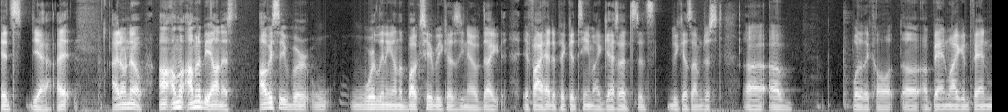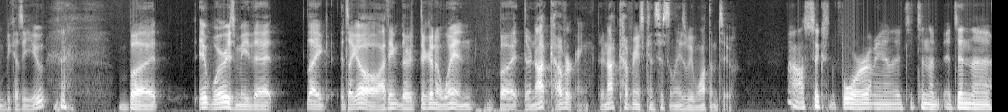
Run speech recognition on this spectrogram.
it's yeah, I I don't know. I'm I'm gonna be honest. Obviously we're we're leaning on the Bucks here because you know like if I had to pick a team, I guess it's it's because I'm just uh, a what do they call it uh, a bandwagon fan because of you. but it worries me that like it's like oh I think they're they're gonna win, but they're not covering. They're not covering as consistently as we want them to. Oh, six and four. I mean, it's it's in the it's in the.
